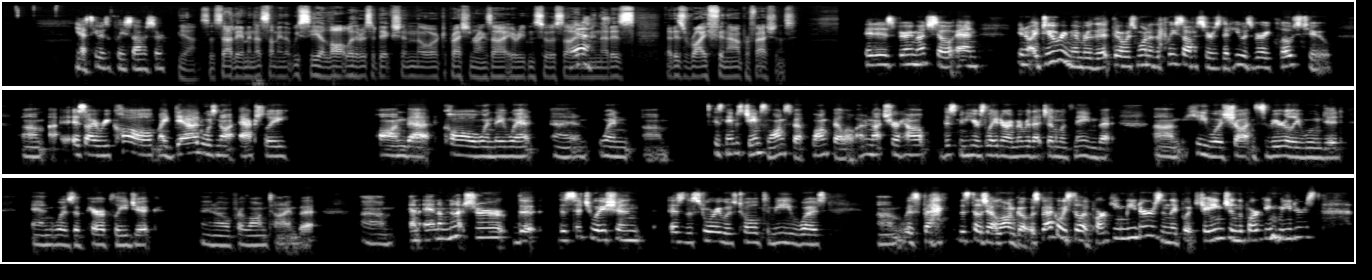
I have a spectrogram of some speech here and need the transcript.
Yes he was a police officer. Yeah so sadly i mean that's something that we see a lot whether it's addiction or depression or anxiety or even suicide. Yes. i mean that is that is rife in our professions. It is very much so. And you know, I do remember that there was one of the police officers that he was very close to. Um, as I recall, my dad was not actually on that call when they went and when um, his name is James Longfellow. I'm not sure how this many years later I remember that gentleman's name, but um, he was shot and severely wounded and was a paraplegic, you know, for a long time. But um, and and I'm not sure the the situation as the story was told to me, was um, was back. This tells you how long ago it was. Back when we still had parking meters, and they put change in the parking meters.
